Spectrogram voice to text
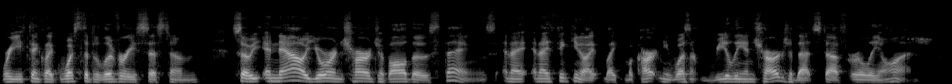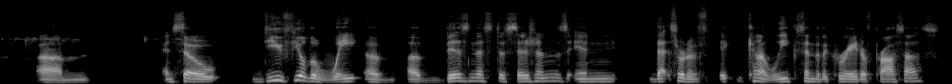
where you think like what's the delivery system so and now you're in charge of all those things and i and i think you know like like mccartney wasn't really in charge of that stuff early on um and so do you feel the weight of of business decisions in that sort of it kind of leaks into the creative process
